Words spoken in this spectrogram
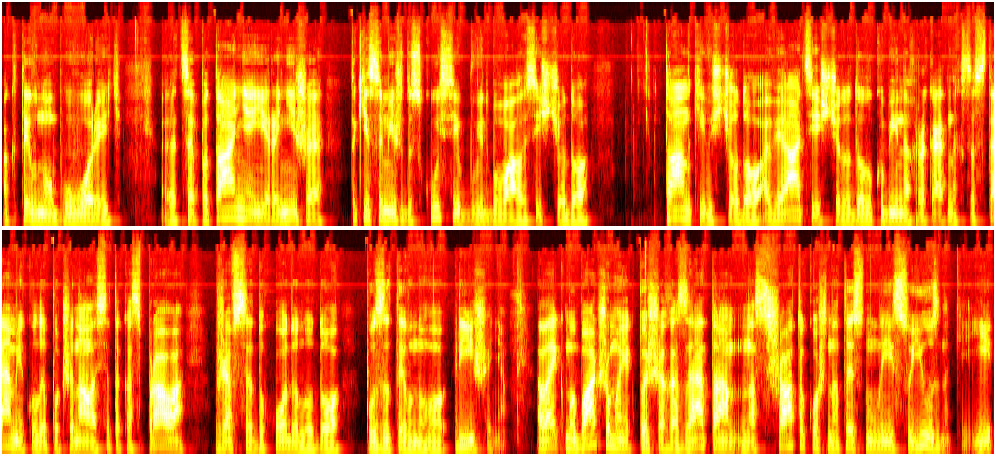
активно обговорюють е, це питання. І раніше такі самі ж дискусії відбувалися щодо танків, щодо авіації, щодо далекобійних ракетних систем. І коли починалася така справа, вже все доходило до позитивного рішення. Але як ми бачимо, як пише газета, на США також натиснули і союзники. І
